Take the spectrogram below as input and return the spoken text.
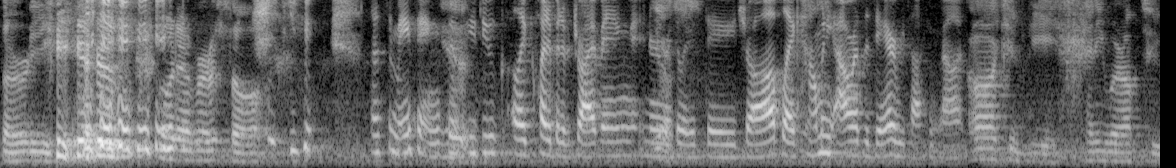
30 years, whatever. So That's amazing. So, you do like quite a bit of driving in your Yes. regular day job. Like, how many hours a day are we talking about? uh, it could be anywhere up to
